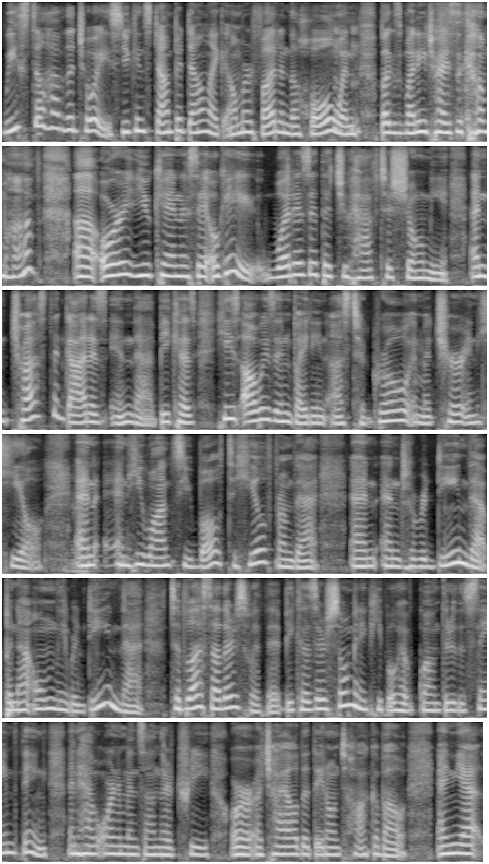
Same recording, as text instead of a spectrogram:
We still have the choice. You can stomp it down like Elmer Fudd in the hole when Bugs Bunny tries to come up. Uh, or you can say, okay, what is it that you have to show me? And trust that God is in that because He's always inviting us to grow and mature and heal. And and He wants you both to heal from that and and to redeem that, but not only redeem that, to bless others with it because there's so many people who have gone through the same thing and have ornaments on their tree or a child that they don't talk about. And yet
